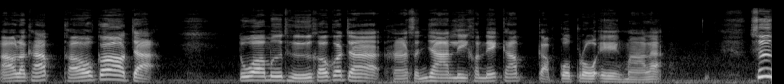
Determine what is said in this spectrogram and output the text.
เอาละครับ เขาก็จะ ตัวมือถือเขาก็จะหาสัญญาณ Reconnect ครับ กับ GoPro เองมาแล้วซึ่ง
